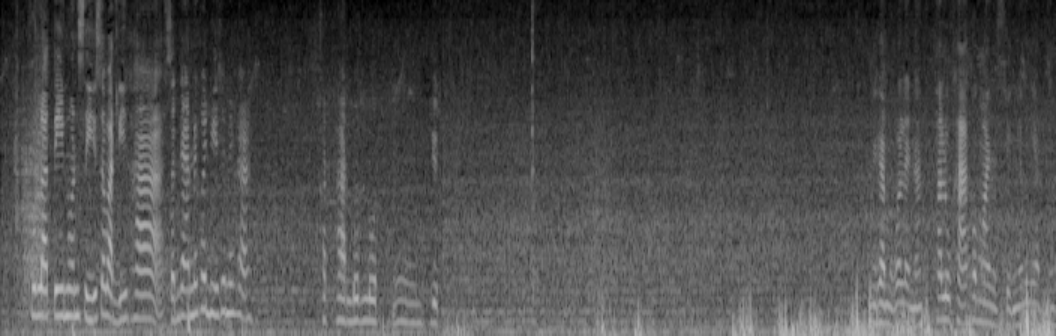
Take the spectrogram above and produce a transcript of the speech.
ๆคุณลาตีนวลศรีสวัสดีค่ะ สัญญาณไม่ค่อยดีใช่ไหมคะ ขาดขาดลดหลุดหยุด มีใครบอกว่าอะไรนะ ถ้าลูกค้าเข้ามาจะเสียงเงียบๆนะ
